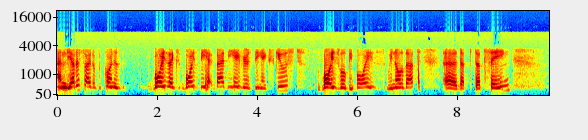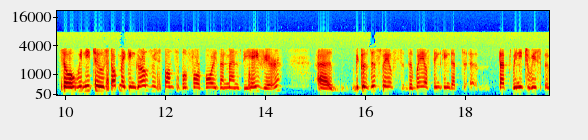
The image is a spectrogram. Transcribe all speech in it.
And the other side of the coin is boys ex- boys beha- bad behavior is being excused. Boys will be boys. We know that uh, that that saying. So we need to stop making girls responsible for boys and men's behavior, uh, because this way of the way of thinking that uh, that we need to res-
